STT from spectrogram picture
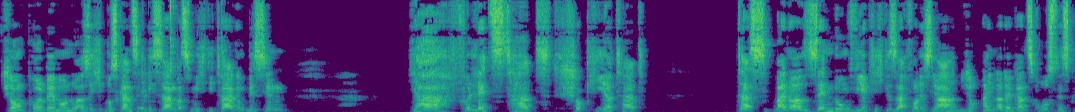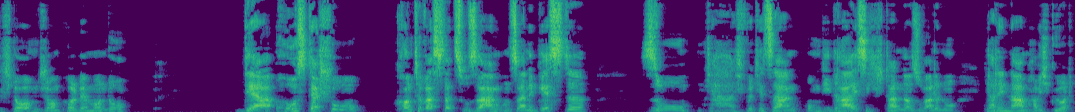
Jean-Paul Belmondo? Also ich muss ganz ehrlich sagen, was mich die Tage ein bisschen ja, verletzt hat, schockiert hat, dass bei einer Sendung wirklich gesagt worden ist, ja, einer der ganz Großen ist gestorben, Jean-Paul Belmondo. Der Host der Show konnte was dazu sagen und seine Gäste so, ja, ich würde jetzt sagen, um die 30 standen da so alle nur, ja, den Namen habe ich gehört,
